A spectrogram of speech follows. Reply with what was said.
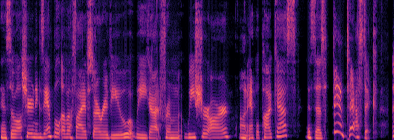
And so I'll share an example of a five star review we got from We Sure Are on Apple Podcasts. It says, Fantastic.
